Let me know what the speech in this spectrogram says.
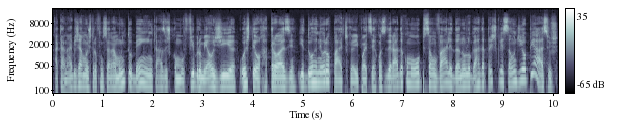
A cannabis já mostrou funcionar muito bem em casos como fibromialgia, osteoartrose e dor neuropática e pode ser considerada como uma opção válida no lugar da prescrição de opiáceos.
